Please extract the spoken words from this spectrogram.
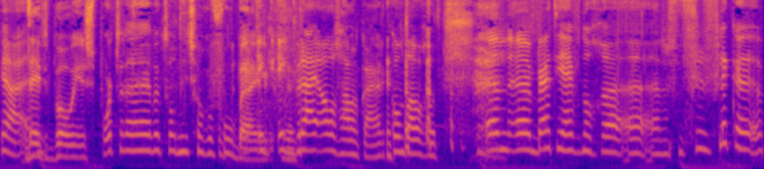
Ja, David Bowie en sporten, daar heb ik toch niet zo'n gevoel bij. Ik, ik, brei alles aan elkaar, dat komt al goed. En Bert die heeft nog een flikke,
